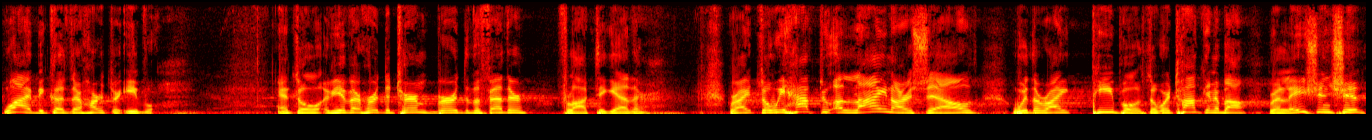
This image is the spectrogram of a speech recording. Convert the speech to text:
Why? Because their hearts are evil. And so, have you ever heard the term birds of a feather flock together? Right? So we have to align ourselves with the right people. So we're talking about relationships,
